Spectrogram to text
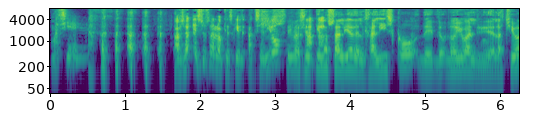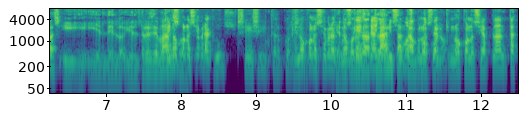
Maciel. o sea, eso es a lo que, es que accedió. Sí, iba a ser que no salía del Jalisco, de, no iba ni de las Chivas y, y, el, de, y el 3 de marzo. Que no conocía Veracruz. Sí, sí, tal cual. Que no conocía Veracruz. Que no conocía que este Atlanta tampoco, conocer, ¿no? Que no conocía Atlanta,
